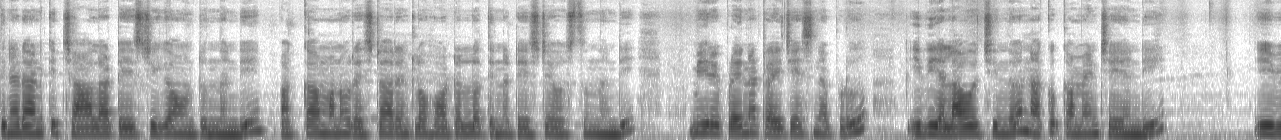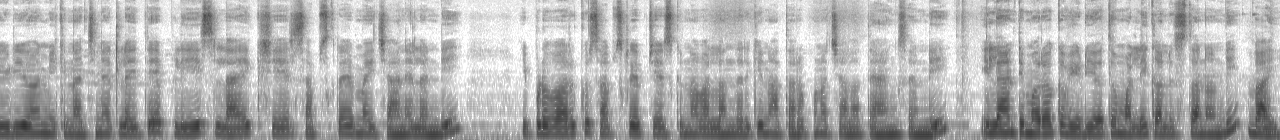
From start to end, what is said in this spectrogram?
తినడానికి చాలా టేస్టీగా ఉంటుందండి. పక్కా మనం రెస్టారెంట్లో హోటల్లో తిన్న టేస్టే వస్తుందండి. మీరు ఎప్పుడైనా ట్రై చేసినప్పుడు ఇది ఎలా వచ్చిందో నాకు కమెంట్ చేయండి. ఈ వీడియో మీకు నచ్చినట్లయితే please like share subscribe my channel అండి. ఇప్పటి వరకు సబ్స్క్రైబ్ చేసుకున్న వాళ్ళందరికీ నా తరపున చాలా థ్యాంక్స్ అండి. ఇలాంటి మరొక వీడియోతో మళ్ళీ కలుస్తానండి. బాయ్.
